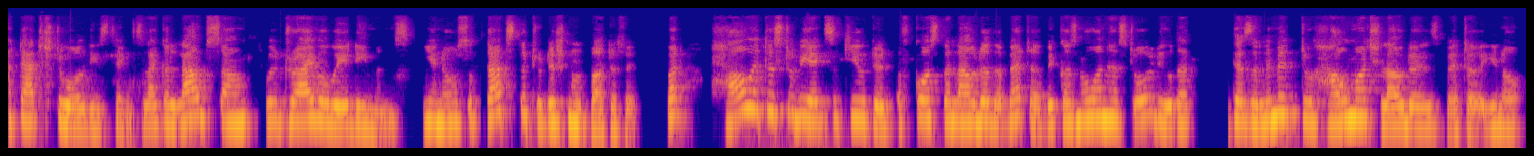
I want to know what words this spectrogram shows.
attached to all these things like a loud sound will drive away demons you know? So that's the traditional part of it. But how it is to be executed, of course, the louder the better, because no one has told you that there's a limit to how much louder is better. You know,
